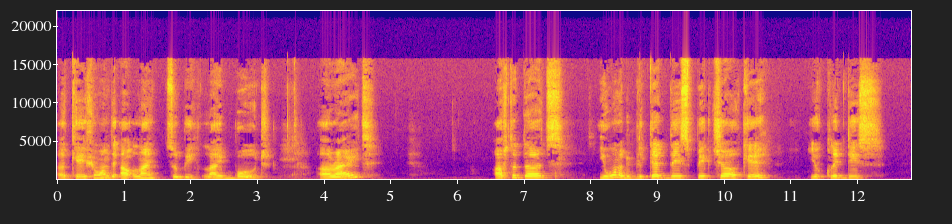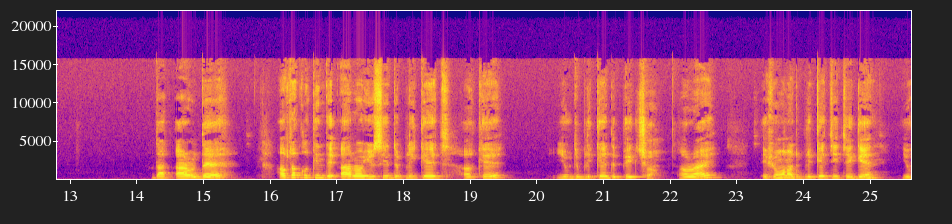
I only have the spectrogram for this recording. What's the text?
Okay if you want the outline to be like bold. All right after that you want to duplicate this picture okay? You click this that arrow there. After clicking the arrow you see duplicate okay? You duplicate the picture all right if you want to duplicate it again you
